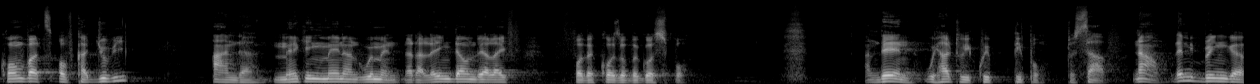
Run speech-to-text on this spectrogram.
converts of Kajjubi and uh, making men and women that are laying down their life for the cause of the gospel. And then we had to equip people to serve. Now, let me bring, uh,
